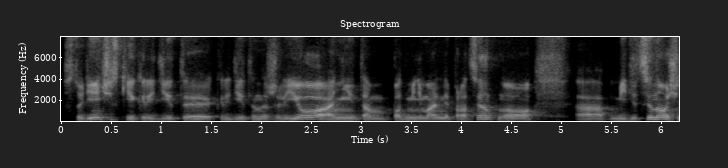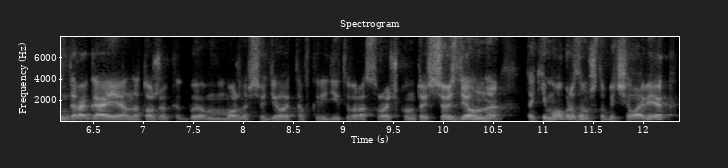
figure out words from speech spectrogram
студенческие кредиты, кредиты на жилье, они там под минимальный процент, но а, медицина очень дорогая, и она тоже как бы можно все делать там в кредиты, в рассрочку. Ну, то есть все сделано таким образом, чтобы человек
